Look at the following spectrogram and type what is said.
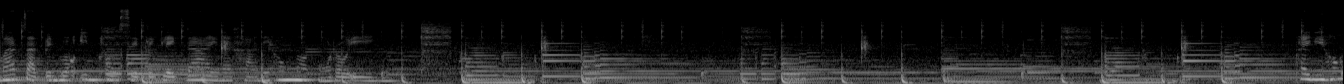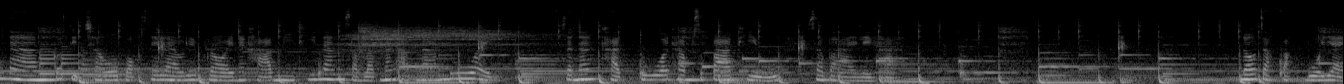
ามารถจัดเป็น walk-in closet เล็กๆ ได้นะคะ ในห้องนอนของเราเองภายในห้องน้ำก็ติดชาวบ็อกซ์ให้แล้วเรียบร้อยนะคะ มีที่นั่งสำหรับนั่งอาบน้ำด้วย จะนั่งขัดตัวทำสปาผิวสบายเลยค่ะ นอกจากฝักบัวใหญ่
